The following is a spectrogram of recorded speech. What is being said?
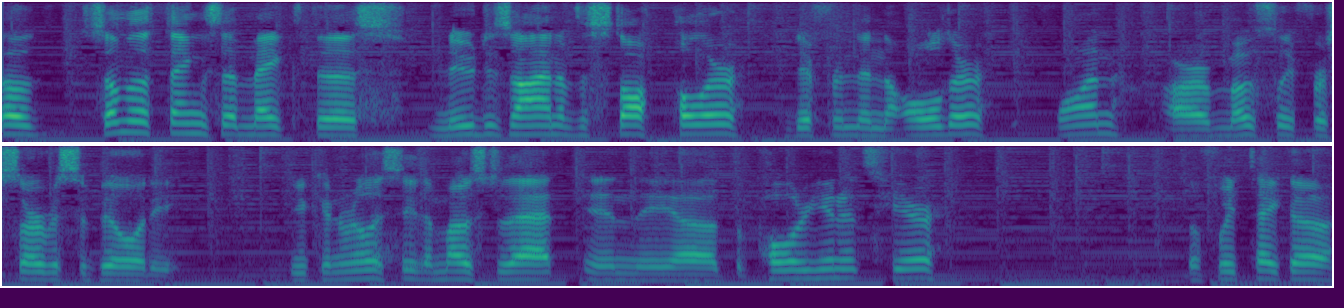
So some of the things that make this new design of the stalk puller different than the older one are mostly for serviceability. You can really see the most of that in the, uh, the puller units here. So if we take a,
